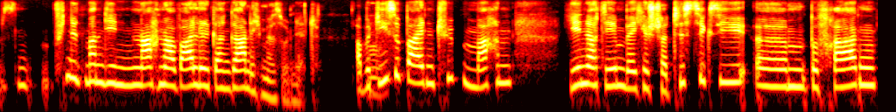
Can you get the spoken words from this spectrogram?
sind, findet man die nach einer Weile dann gar nicht mehr so nett. Aber mhm. diese beiden Typen machen, je nachdem, welche Statistik sie ähm, befragen,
